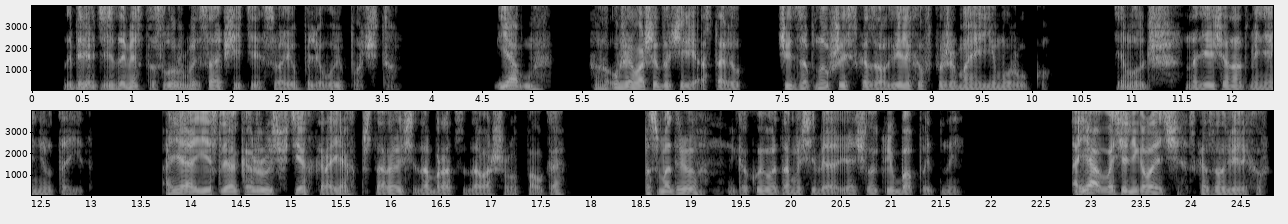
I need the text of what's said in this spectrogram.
— Доберетесь до места службы, сообщите свою полевую почту. — Я уже вашей дочери оставил, — чуть запнувшись, сказал Велихов, пожимая ему руку. — Тем лучше. Надеюсь, она от меня не утаит. А я, если окажусь в тех краях, постараюсь добраться до вашего полка. Посмотрю, какой вы там у себя. Я человек любопытный. — А я, Василий Николаевич, — сказал Велихов,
